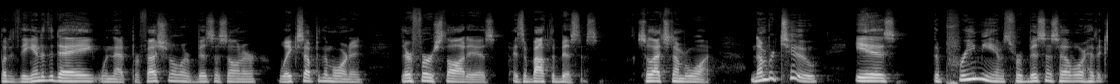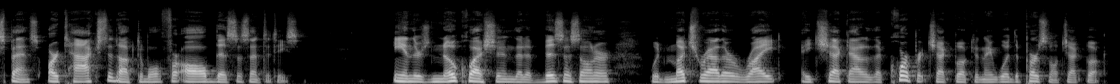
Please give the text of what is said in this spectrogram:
But at the end of the day, when that professional or business owner wakes up in the morning, their first thought is, is about the business. So that's number one. Number two is the premiums for business overhead expense are tax deductible for all business entities. And there's no question that a business owner would much rather write a check out of the corporate checkbook than they would the personal checkbook.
